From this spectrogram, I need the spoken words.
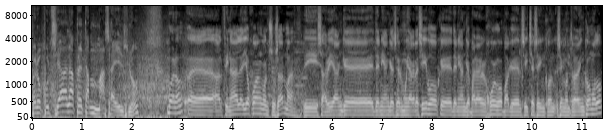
però potser han apretat massa ells, ¿no? Bueno, eh, al final ellos juegan con sus armas y sabían que tenían que ser muy agresivos, que tenían que parar el juego para que el Siche se, se encontrara incómodo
